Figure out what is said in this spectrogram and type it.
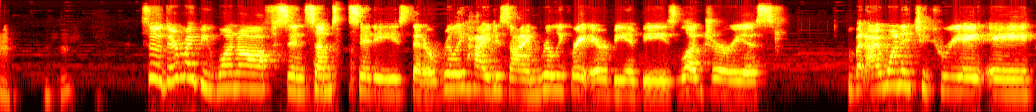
Mm-hmm. So there might be one offs in some cities that are really high design, really great Airbnbs, luxurious. But I wanted to create a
